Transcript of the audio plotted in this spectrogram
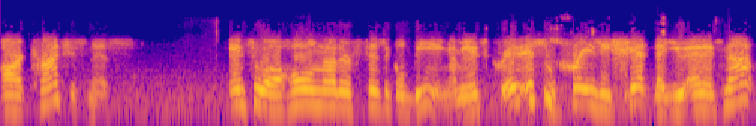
our consciousness into a whole nother physical being. I mean, it's it's some crazy shit that you, and it's not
